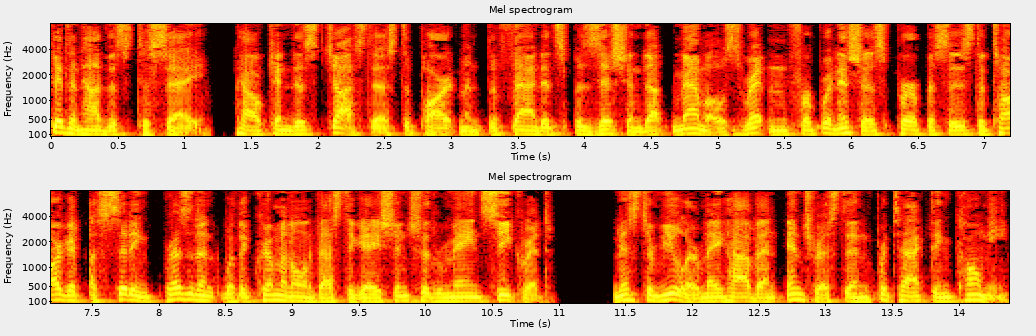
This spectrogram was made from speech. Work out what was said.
Fitton had this to say. How can this Justice Department defend its position that memos written for pernicious purposes to target a sitting president with a criminal investigation should remain secret? Mr. Mueller may have an interest in protecting Comey,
